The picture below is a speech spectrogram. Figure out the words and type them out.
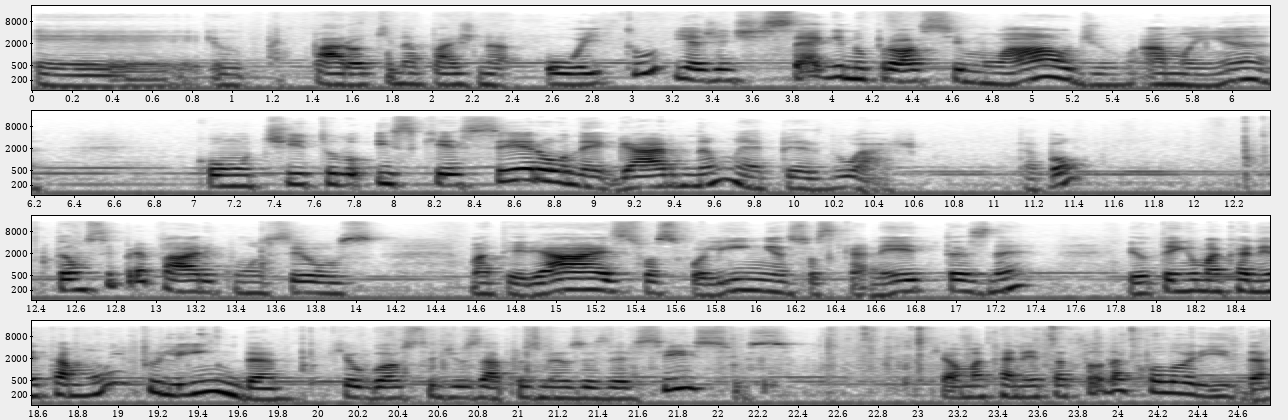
É, eu paro aqui na página 8 e a gente segue no próximo áudio, amanhã, com o título Esquecer ou Negar Não é Perdoar, tá bom? Então se prepare com os seus materiais, suas folhinhas, suas canetas, né? Eu tenho uma caneta muito linda que eu gosto de usar para os meus exercícios, que é uma caneta toda colorida.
